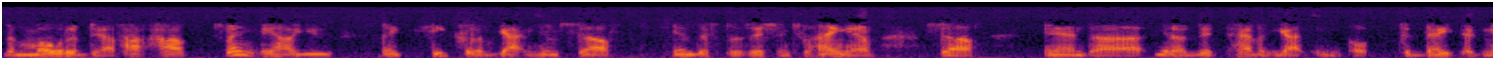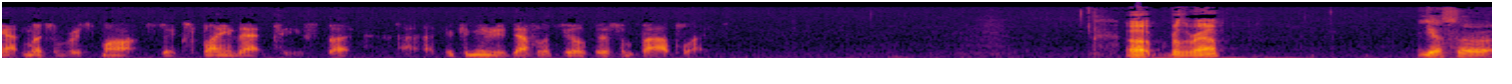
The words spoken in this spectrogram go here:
the mode of death. How, how explain to me how you think he could have gotten himself in this position to hang himself, and uh, you know, they haven't gotten to date hasn't got much of a response to explain that piece, but uh, the community definitely feels there's some foul play. Uh, Brother Ralph? Yes, sir.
